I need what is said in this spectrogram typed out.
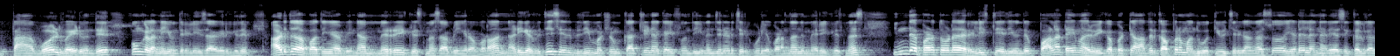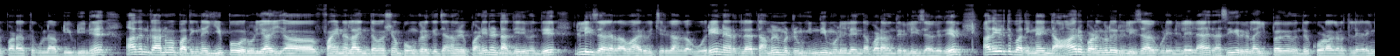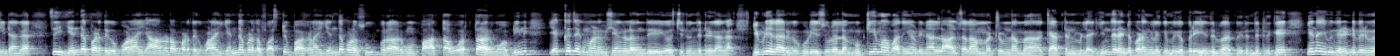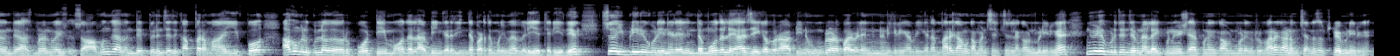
வேர்ல்டு வைடு வந்து பொங்கல் அன்னைக்கு வந்து ரிலீஸ் ஆகிருக்குது அடுத்ததாக பார்த்தீங்க அப்படின்னா மெர்ரி கிறிஸ்மஸ் அப்படிங்கிற படம். நடிகர் விஜய் சேதுபதி மற்றும் கத்ரினா கைஃப் வந்து இணைஞ்சு நடிச்சிருக்கக்கூடிய படம் தான் இந்த மெர்ரி கிறிஸ்மஸ் இந்த படத்தோட ரிலீஸ் தேதி வந்து பல டைம் அறிவிக்கப்பட்டு அதற்கப்புறம் வந்து ஒத்தி வச்சுருக்காங்க. ஸோ இடையில நிறைய சிக்கல்கள் படத்துக்குள்ள அப்படி இப்படின்னு. அதன் காரணமாக பார்த்தீங்கன்னா இப்போ ஒரு வழியாக ஃபைனலாக இந்த வருஷம் பொங்கலுக்கு ஜனவரி பன்னிரெண்டாம் தேதி வந்து ரிலீஸ் ஆகிறதாகவும் அறிவிச்சிருக்காங்க. ஒரே நேரத்தில் தமிழ் மற்றும் ஹிந்தி மொழியில் இந்த படம் வந்து ரிலீஸ் ஆகுது. அதை எடுத்து பார்த்தீங்கன்னா இந்த ஆறு படங்களும் ரிலீஸ் ஆகக்கூடிய நிலையில் ரசிகர்கள்லாம் இப்போவே வந்து கோலாகலத்தில் இறங்கிட்டாங்க. ஸோ எந்த படத்துக்கு போகலாம் யாரோட படத்துக்கு போகலாம் எந்த படத்தை ஃபஸ்ட்டு பார்க்கலாம்? எந்த படம் சூப்பராக இருக்கும்? பார்த்தா ஒர்த்தாக இருக்கும்? அப்படின்னு எக்கச்சக்கமான விஷயங்களை வந்து யோசிச்சுட்டு வந்துட்டு இருக்காங்க. இப்படியெல்லாம் இருக்கக்கூடிய சூழலில் முக்கியமாக பார்த்தீங்க அப்படின்னா லால் சலாம் மற்றும் நம்ம கேப்டன் மில்லர் இந்த ரெண்டு படங்களுக்கு மிகப்பெரிய எதிர்பார்ப்பு இருந்துகிட்ருக்கு ஏன்னா இவங்க ரெண்டு பேருமே வந்து ஹஸ்பண்ட் அண்ட் ஒய்ஃப் ஸோ அவங்க வந்து பிரிஞ்சதுக்கு அப்புறமா இப்போது அவங்களுக்குள்ள ஒரு போட்டி மோதல் அப்படிங்கிறது இந்த படத்து மூலிமா வெளியே தெரியுது. ஸோ இப்படி இருக்கக்கூடிய நிலையில் இந்த மோதலில் யார் ஜெயிக்க போகிறா அப்படின்னு உங்களோட பார்வையில் என்ன நினைக்கிறீங்க அப்படிங்கிறத மறக்காம கமெண்ட் செக்ஷனில் கமெண்ட் பண்ணிடுங்க. இந்த வீடியோ பிடிச்சிருந்துச்சு அப்படின்னா லைக் பண்ணுங்கள் ஷேர் பண்ணுங்கள் கமெண்ட் பண்ணுங்கிற மறக்காம சேனல் சப்ஸ்கிரைப் பண்ணிடுங்க.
